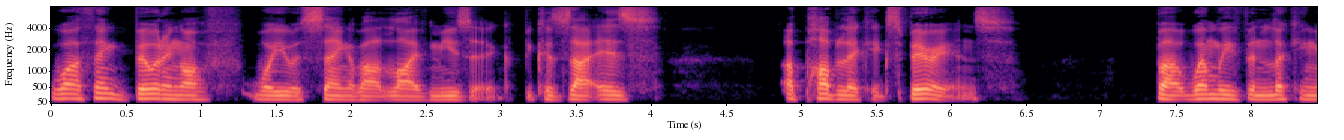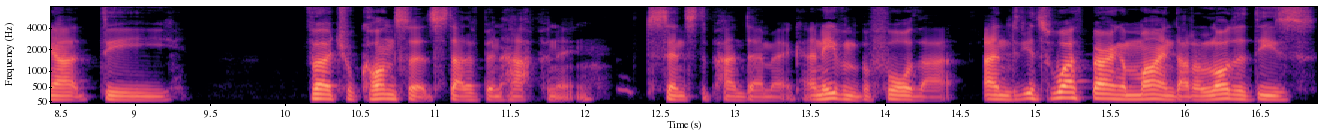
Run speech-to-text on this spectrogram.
Well, I think building off what you were saying about live music, because that is a public experience. But when we've been looking at the virtual concerts that have been happening since the pandemic, and even before that, and it's worth bearing in mind that a lot of these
